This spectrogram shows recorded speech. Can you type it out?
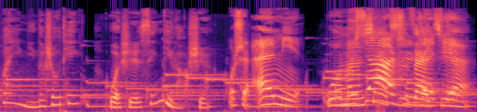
欢迎您的收听，我是 Cindy 老师，我是艾米，我们下次再见。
